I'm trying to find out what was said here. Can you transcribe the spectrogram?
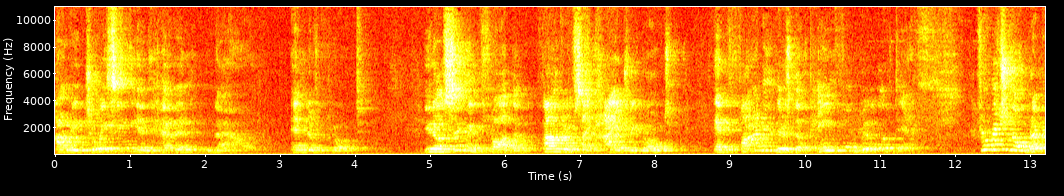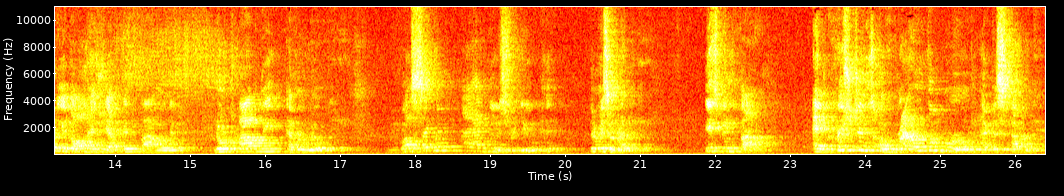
are rejoicing in heaven now. End of quote. You know, Sigmund Freud, the founder of psychiatry, wrote, and finally there's the painful riddle of death, for which no remedy at all has yet been found, nor probably ever will be. Well, Sigmund, I have news for you. There is a remedy. It's been found. And Christians around the world have discovered it.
